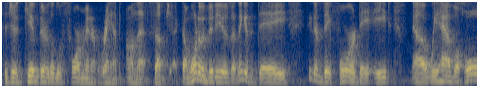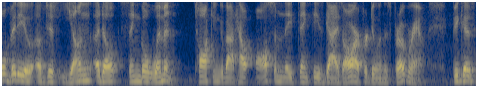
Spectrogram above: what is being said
to just give their little four minute rant on that subject. On one of the videos, I think it's day, it's either day four or day eight, uh, we have a whole video of just young adult single women talking about how awesome they think these guys are for doing this program. Because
